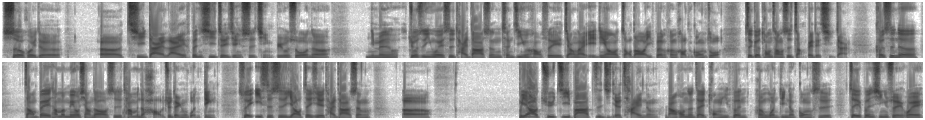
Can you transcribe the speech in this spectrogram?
社会的呃期待来分析这件事情。比如说呢，你们就是因为是台大生，成绩很好，所以将来一定要找到一份很好的工作。这个通常是长辈的期待。可是呢？长辈他们没有想到的是，他们的好就等于稳定，所以意思是要这些台大生，呃，不要去激发自己的才能，然后呢，在同一份很稳定的公司，这一份薪水会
